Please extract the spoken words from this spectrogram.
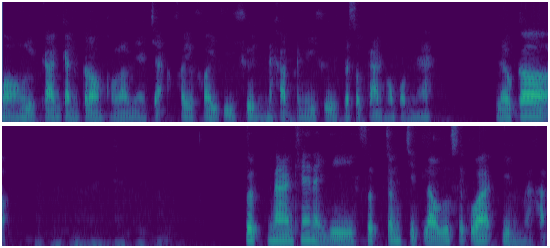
มองหรือการกันกรองของเราเนี่ยจะค่อยๆดีขึ้นนะครับ อันนี้คือประสบการณ์ของผมนะ แล้วก็ ฝึกนานแค่ไหนดี ฝึกจนจิตเรารู้สึกว่าอิ่มอะครับ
